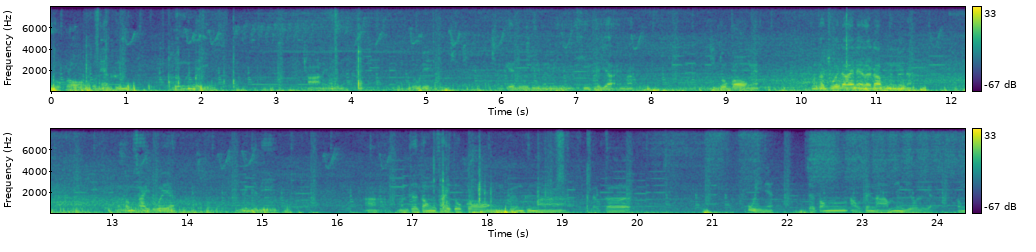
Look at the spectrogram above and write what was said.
ตัวกรองตัวนี้ขึ้นเพิ่มขึ้นไปอีกอ่าเนี่ยดูดิสังเกตดูดีมันมีที่ขยะเห็นไหมตัวกรองเนี่ยมันก็ช่วยได้ในระดับหนึ่งเลยนะ มันต้องใส่ด้วยอะ ถึงจะดี อ่า มันจะต้องใส่ตัวกรองเพิ่มขึ้นมา แล้วก็ปุ๋ยเนี่ยจะต้องเอาแต่น้ำอย่างเดียวเลยอะต้อง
